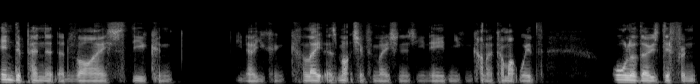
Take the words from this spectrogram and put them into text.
independent advice you can you know you can collate as much information as you need and you can kind of come up with all of those different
